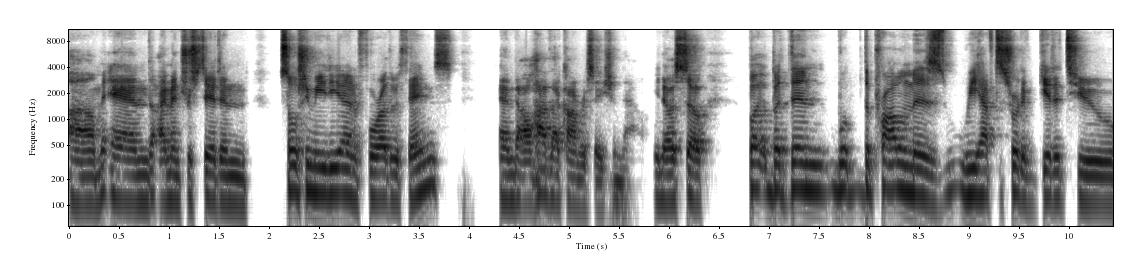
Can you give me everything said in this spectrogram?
um, and I'm interested in social media and four other things, and I'll have that conversation now. You know, so but but then the problem is we have to sort of get it to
